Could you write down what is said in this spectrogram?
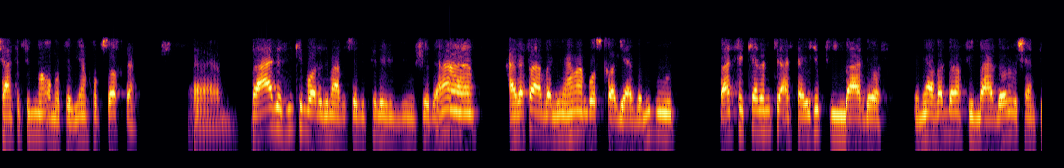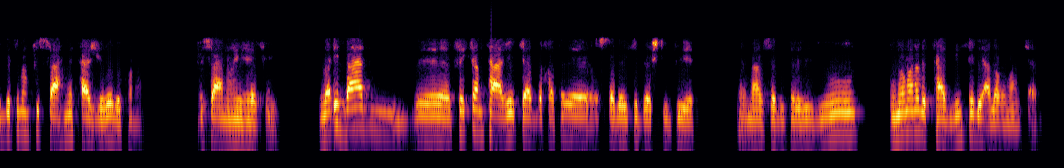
چند تا فیلم آماتوری هم خوب ساختم. بعد از اینکه وارد مدرسه به تلویزیون شدم هدف اولین هم, هم باز کارگردانی بود. بعد فکر کردم که از طریق فیلم بردار یعنی اول برم فیلم بردار بشم که بتونم تو صحنه تجربه بکنم تو صحنه های حرفی ولی بعد فکرم تغییر کرد به خاطر استادایی که داشتیم توی مدرسه تلویزیون. اونا منو به تدوین خیلی علاقه من کرد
